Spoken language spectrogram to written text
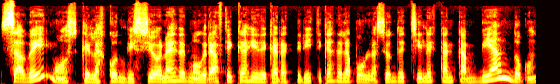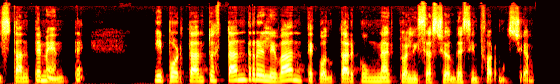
Sabemos que las condiciones demográficas y de características de la población de Chile están cambiando constantemente y por tanto es tan relevante contar con una actualización de esa información.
